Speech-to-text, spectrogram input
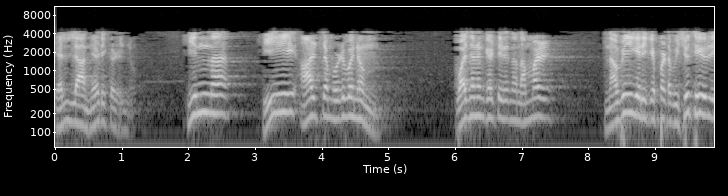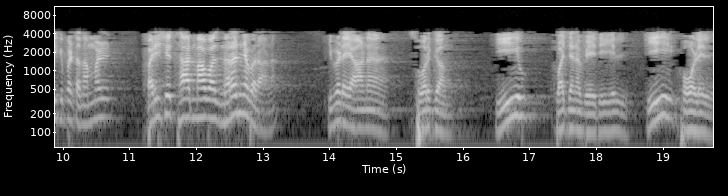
എല്ലാം നേടിക്കഴിഞ്ഞു. ഇന്ന് ഈ ആഴ്ച മുഴുവനും വചനം കേട്ടിരുന്ന നമ്മൾ നവീകരിക്കപ്പെട്ട വിശുദ്ധീകരിക്കപ്പെട്ട നമ്മൾ പരിശുദ്ധാത്മാവാൽ നിറഞ്ഞവരാണ്. ഇവിടെയാണ് സ്വർഗം. ഈ വചനവേദിയിൽ ഈ ഹോളിൽ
